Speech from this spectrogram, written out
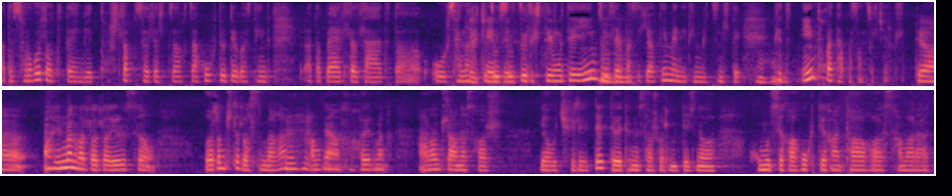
одоо сургуулиудтай ингээд туршлага солилцох, за хүүхдүүдийг бас тэнд одоо байрлуулад одоо өөр сонирхч зүйлс үзүүлэх тийм үү те ийм зүйлээр бас их яв тийм байна гэдгийг мэдсэн л дээ. Тэгэхээр энэ тухай та бас онцолж ярил. Тэгээ энэ маань бол ерөөсөө уламжлал болсон байгаа. Хамгийн анх 2017 оноос хойш явж эхлэгдээд тэгээд тэрнээс хойш бол мэдээж нөгөө хүмүүсийнхаа хүүхдийнхаа тоогоос хамаарат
